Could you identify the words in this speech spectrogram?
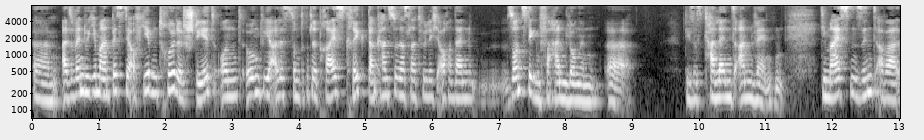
Ähm, also wenn du jemand bist, der auf jedem Trödel steht und irgendwie alles zum Drittelpreis kriegt, dann kannst du das natürlich auch in deinen sonstigen Verhandlungen äh, dieses Talent anwenden. Die meisten sind aber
